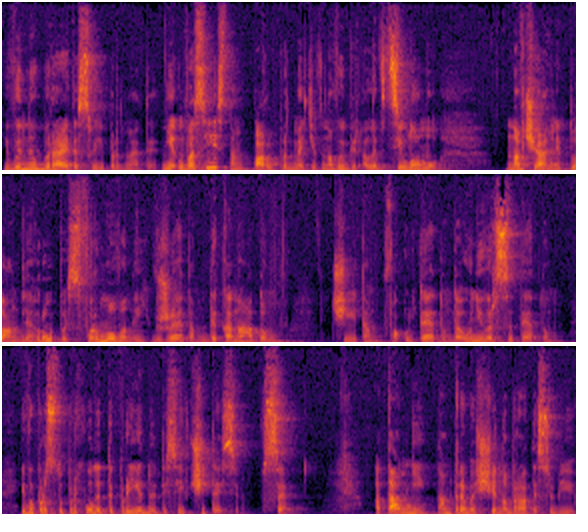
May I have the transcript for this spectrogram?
і ви не обираєте свої предмети. Ні, у вас є там пару предметів на вибір, але в цілому навчальний план для групи сформований вже там деканатом чи там факультетом, да, університетом. І ви просто приходите, приєднуєтеся і вчитеся. Все. А там ні, там треба ще набрати собі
